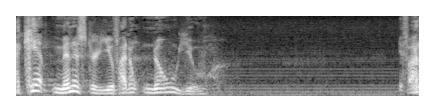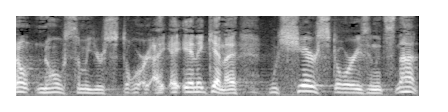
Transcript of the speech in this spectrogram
I can't minister to you if I don't know you. If I don't know some of your story, I, and again, I, we share stories, and it's not.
